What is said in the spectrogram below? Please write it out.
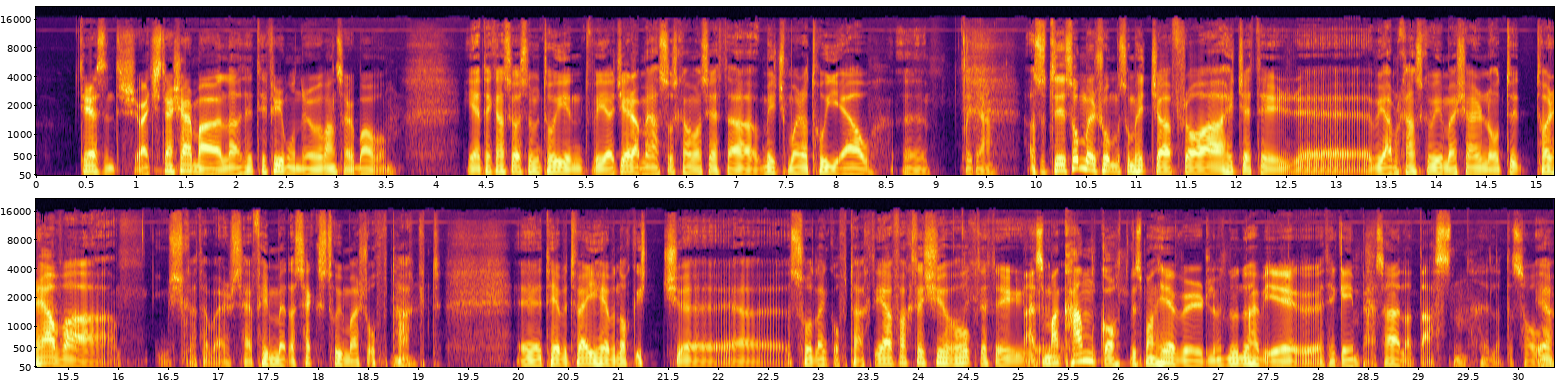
det är inte jag vet inte skärma eller det är 400 och vansar bara om. Ja, det kanske också med tojen vi är gärna med så ska man sätta mycket mer toj av eh det där. Alltså det är som som som hitcha från hitcha till vi amerikanska vi med skärn och tar här var ska ta vara så 5 eller sex timmars upptakt. Mm TV2 har nok ikke uh, så lenge opptakt. Jeg har faktisk ikke håpet etter... Altså, man kan godt, hvis man hever, nu, nu har vi etter Game Pass, eller Dassen, eller The Soul. Ja.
